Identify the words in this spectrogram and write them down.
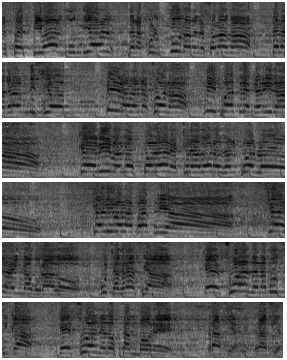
el Festival Mundial de la Cultura Venezolana de la Gran Misión. ¡Viva Venezuela, mi patria querida! ¡Que vivan los poderes creadores del pueblo! ¡Que viva la patria! Queda inaugurado. Muchas gracias. Que suene la música, que suenen los tambores. Gracias, gracias.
